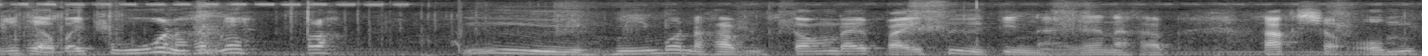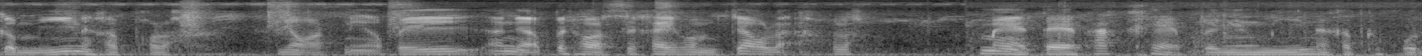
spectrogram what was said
มีแถวใบปูนะครับนี่ก็อือมีมดนะครับ ต้องได้ไปซื้อกินไหนแล้วนะครับพักชะอมกับมีนะครับพอละหยอดเนี่ยเอาไปอันเนี้ยไปถอดใส่ไข่ผมเจ้าละพอละแม่แต่พักแขบก็ยังมีนะครับ ทุกคน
